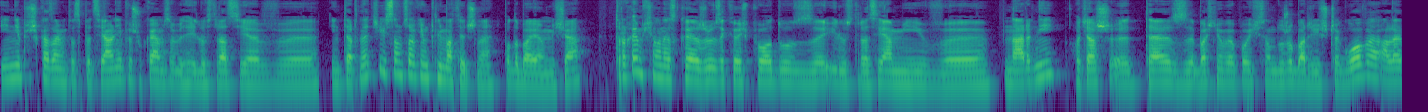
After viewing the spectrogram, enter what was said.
i nie przeszkadza mi to specjalnie. Wyszukałem sobie te ilustracje w internecie i są całkiem klimatyczne. Podobają mi się. Trochę mi się one skojarzyły z jakiegoś powodu z ilustracjami w Narni, chociaż y, te z baśniowej opowieści są dużo bardziej szczegółowe, ale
